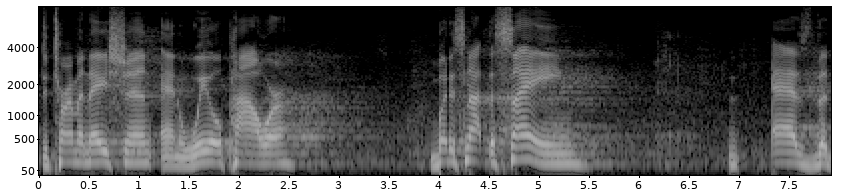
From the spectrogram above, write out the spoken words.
determination and willpower but it's not the same as the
